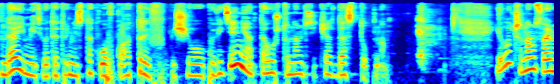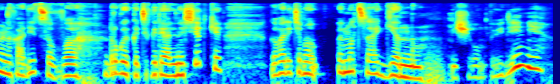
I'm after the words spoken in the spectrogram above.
да, иметь вот эту нестаковку, отрыв пищевого поведения от того, что нам сейчас доступно. И лучше нам с вами находиться в другой категориальной сетке, говорить о эмоциогенном пищевом поведении –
